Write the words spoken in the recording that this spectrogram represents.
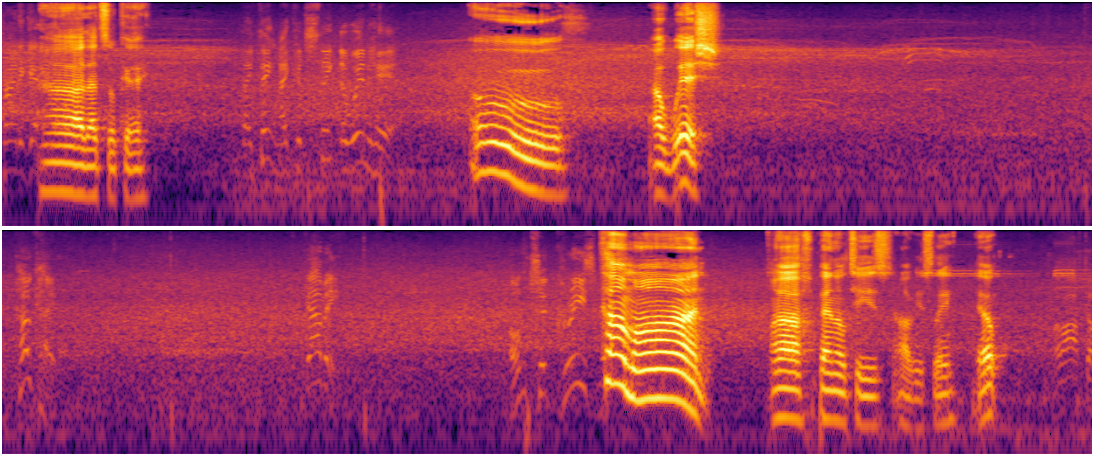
trying to get. Ah, that's okay. They think they could sneak the win here. Oh, I wish. Koke. Gabi. On to Griezmann. Come on. Ah, penalties, obviously. Yep. Well, after.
